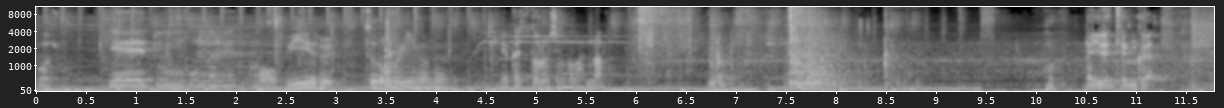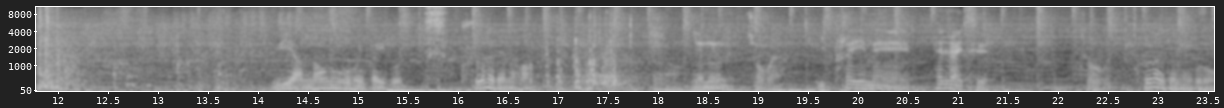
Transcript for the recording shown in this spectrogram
좋아 좋아 얘도 뭔가를 해야 돼 어, 위에를 들어 올리면은, 얘까지 떨어진 거 맞나? 나 이래 되는 거야 위에 안 나오는 거 보니까 이거 풀러야 되나? 얘는 저거야 이 프레임에 헤드라이트 저거 풀러야 되네, 그럼.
